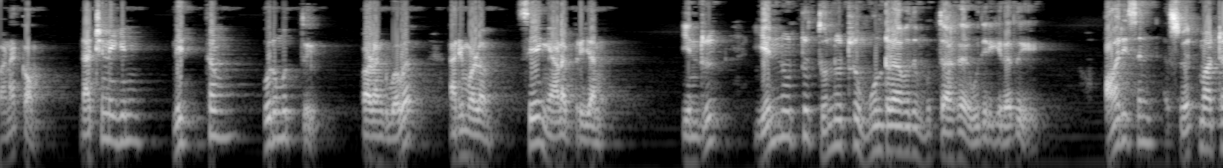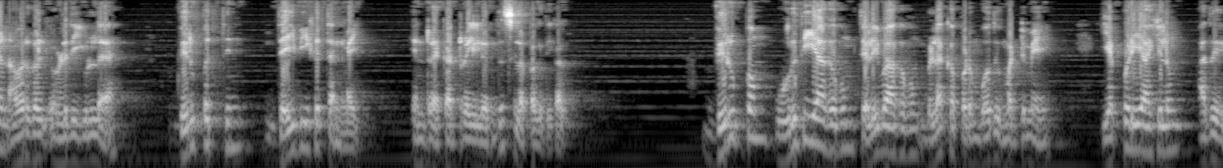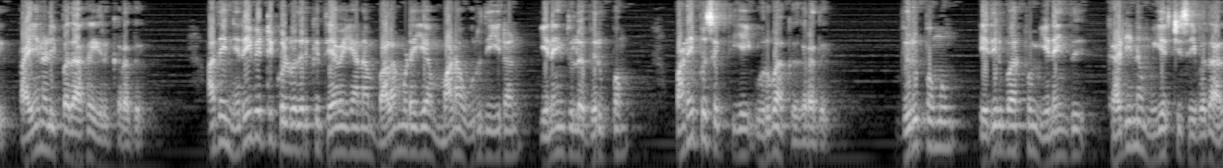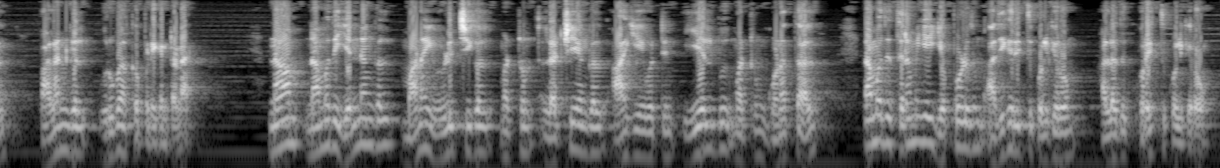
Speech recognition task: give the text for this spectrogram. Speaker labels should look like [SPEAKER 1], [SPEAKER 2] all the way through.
[SPEAKER 1] வணக்கம். நச்சினையின் நித்தம் ஒருமுத்து வழங்குபவர் அறிமுளம் சே ஞானப்பிரியன். இன்று எண்ணூற்று தொன்னூற்று மூன்றாவது முத்தாக உதிர்கிறது. ஆரிசன் ஸ்வெட்மார்டன் அவர்கள் எழுதியுள்ள விருப்பத்தின் தெய்வீக தன்மை என்ற கட்டுரையிலிருந்து சில பகுதிகள். விருப்பம் உறுதியாகவும் தெளிவாகவும் விளக்கப்படும் போது மட்டுமே எப்படியாகிலும் அது பயனளிப்பதாக இருக்கிறது. அதை நிறைவேற்றிக் கொள்வதற்கு தேவையான பலமுடைய மன உறுதியுடன் இணைந்துள்ள விருப்பம் படைப்பு சக்தியை உருவாக்குகிறது. விருப்பமும் எதிர்பார்ப்பும் இணைந்து கடின முயற்சி செய்வதால் பலன்கள் உருவாக்கப்படுகின்றன. நாம் நமது எண்ணங்கள் மன எழுச்சிகள் மற்றும் லட்சியங்கள் ஆகியவற்றின் இயல்பு மற்றும் குணத்தால் நமது திறமையை எப்பொழுதும் அதிகரித்துக் கொள்கிறோம் அல்லது குறைத்துக் கொள்கிறோம்.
